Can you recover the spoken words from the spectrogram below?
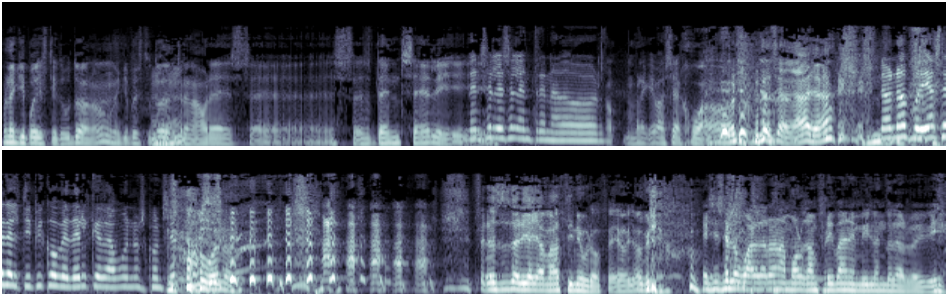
Un equipo de instituto, ¿no? Un equipo de instituto de entrenadores eh, es, es Denzel y... Denzel es el entrenador. Hombre, que va a ser jugador. ya. No, no, podía ser el típico Bedel que da buenos consejos. Ah, bueno. Pero eso sería ya más cine europeo, yo creo. Ese se lo guardaron a Morgan Freeman en Million Dollar Baby.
